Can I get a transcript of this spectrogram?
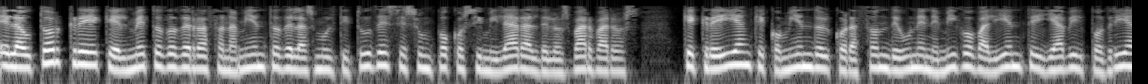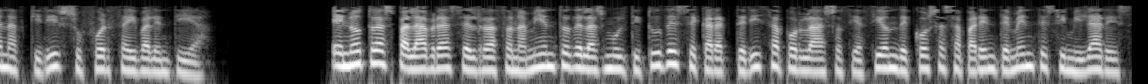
El autor cree que el método de razonamiento de las multitudes es un poco similar al de los bárbaros, que creían que comiendo el corazón de un enemigo valiente y hábil podrían adquirir su fuerza y valentía. En otras palabras, el razonamiento de las multitudes se caracteriza por la asociación de cosas aparentemente similares,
